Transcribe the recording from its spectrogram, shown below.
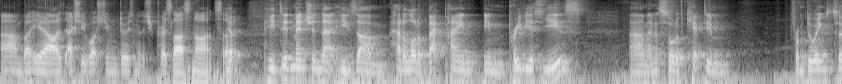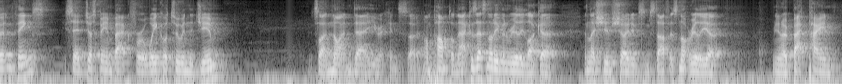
Um, but yeah, I actually watched him do his military press last night. So. He did mention that he's um, had a lot of back pain in previous years, um, and it's sort of kept him from doing certain things. He said just being back for a week or two in the gym, it's like night and day. He reckons. So I'm pumped on that because that's not even really like a, unless you've showed him some stuff. It's not really a, you know, back pain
